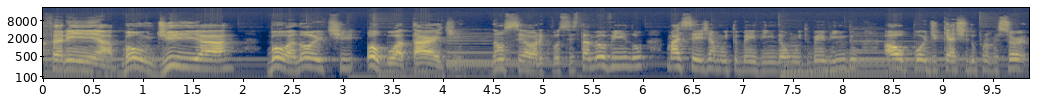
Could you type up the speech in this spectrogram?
ferinha! Bom dia, boa noite ou boa tarde. Não sei a hora que você está me ouvindo, mas seja muito bem-vinda ou muito bem-vindo ao podcast do professor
